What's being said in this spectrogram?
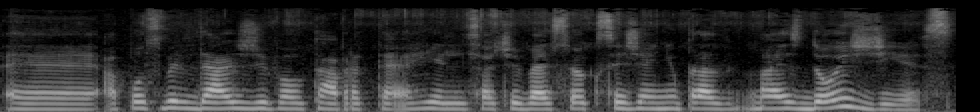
é, a possibilidade de voltar para a Terra e ele só tivesse oxigênio para mais dois dias.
